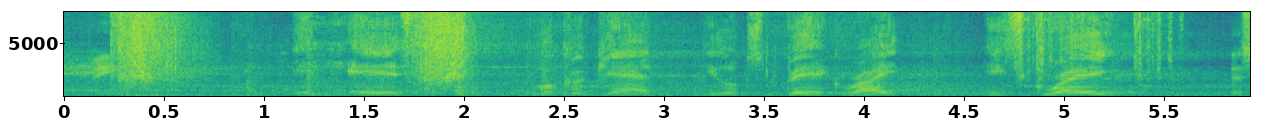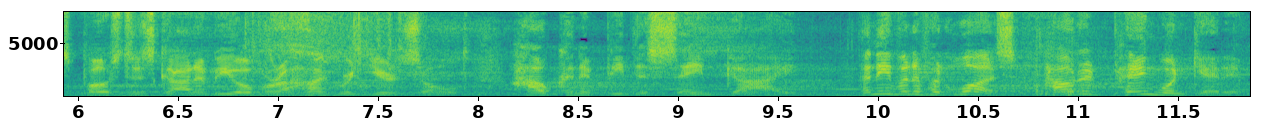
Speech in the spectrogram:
Can't be. It is. Look again. He looks big, right? He's gray. This poster's gotta be over a hundred years old. How can it be the same guy? And even if it was, how did Penguin get him?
